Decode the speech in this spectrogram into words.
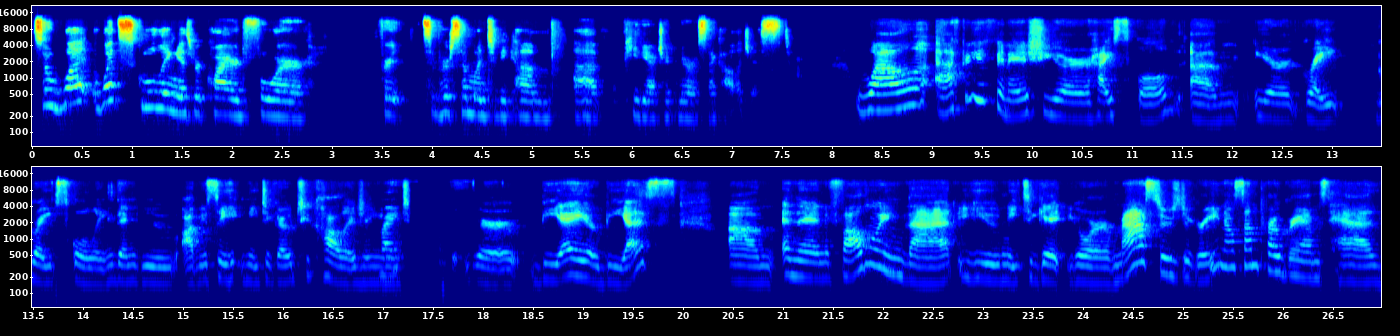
so what what schooling is required for for for someone to become a pediatric neuropsychologist? Well, after you finish your high school, um, your grade grade schooling, then you obviously need to go to college and you right. need to, your BA or BS. Um, and then following that, you need to get your master's degree. Now, some programs have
